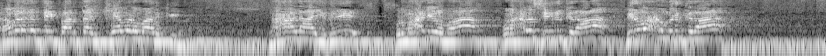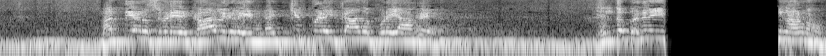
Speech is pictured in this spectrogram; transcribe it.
தமிழகத்தை பார்த்தால் கேவலமா இருக்கு. நாடா இது. ஒரு மாநிலமா? ஒரு அரசு இருக்கிறா நிர்வாகம் இருக்கு மத்திய அரசுடைய கால்களை நக்கி பிழைக்காத குறையாக எந்த பதிலையும் காணும்.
